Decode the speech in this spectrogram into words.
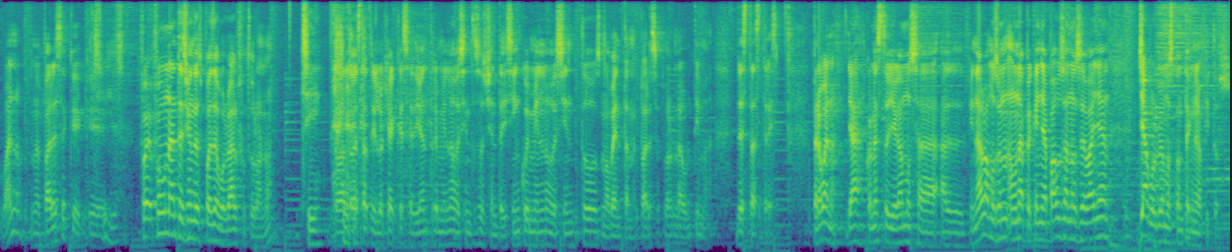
bueno, me parece que, que Sí, es- fue, fue un antes y un después de Volver al Futuro, ¿no? Sí. Toda, toda esta trilogía que se dio entre 1985 y 1990, me parece, fue la última de estas tres. Pero bueno, ya con esto llegamos a- al final. Vamos a un- a una pequeña pausa, no se vayan. Ya volvemos con Tecneófitos.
